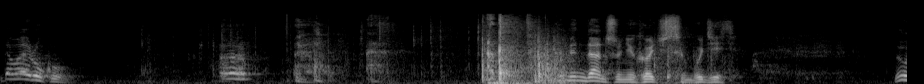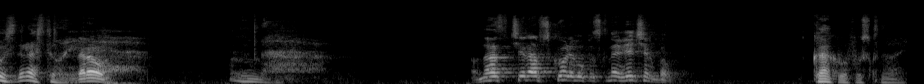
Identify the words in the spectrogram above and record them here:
Давай руку. Комендантшу не хочется будить. Ну, здравствуй. Здорово. У нас вчера в школе выпускной вечер был. Как выпускной?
